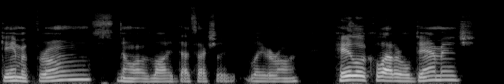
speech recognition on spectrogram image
Game of Thrones. No, I lied. That's actually later on. Halo Collateral Damage,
